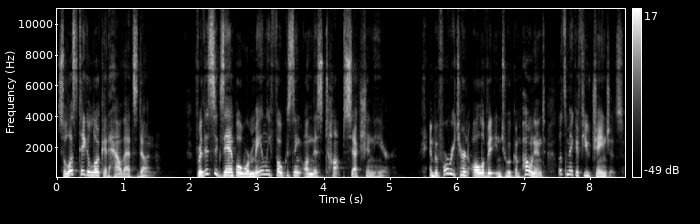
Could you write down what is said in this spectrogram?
So let's take a look at how that's done. For this example, we're mainly focusing on this top section here. And before we turn all of it into a component, let's make a few changes.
